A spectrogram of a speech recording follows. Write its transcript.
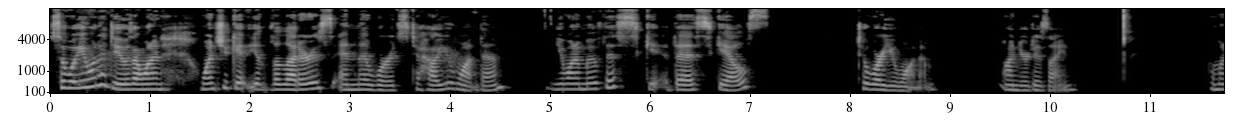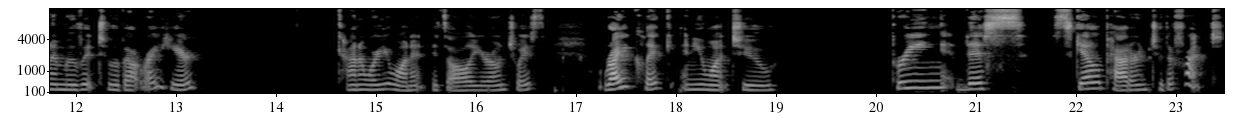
So what you want to do is I want to, once you get the letters and the words to how you want them, you want to move this, the scales to where you want them on your design. I'm going to move it to about right here, kind of where you want it. It's all your own choice. Right click and you want to bring this scale pattern to the front.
